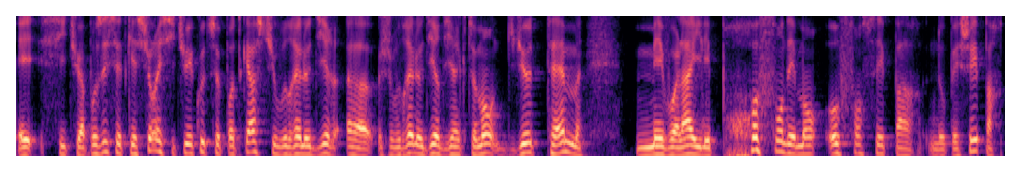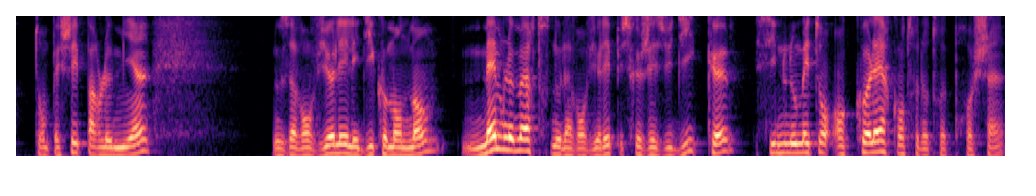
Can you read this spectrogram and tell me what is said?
Et si tu as posé cette question et si tu écoutes ce podcast, tu voudrais le dire, euh, je voudrais le dire directement, Dieu t'aime, mais voilà, il est profondément offensé par nos péchés, par ton péché, par le mien. Nous avons violé les dix commandements, même le meurtre, nous l'avons violé, puisque Jésus dit que si nous nous mettons en colère contre notre prochain,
